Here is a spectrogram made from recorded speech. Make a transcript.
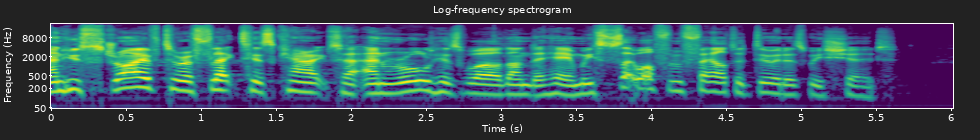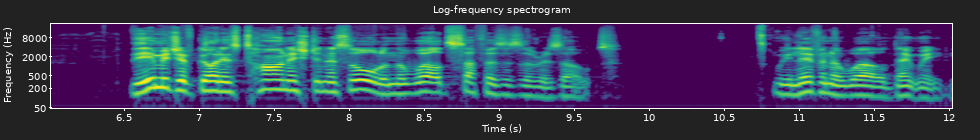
and who strive to reflect His character and rule His world under Him, we so often fail to do it as we should. The image of God is tarnished in us all, and the world suffers as a result. We live in a world, don't we,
